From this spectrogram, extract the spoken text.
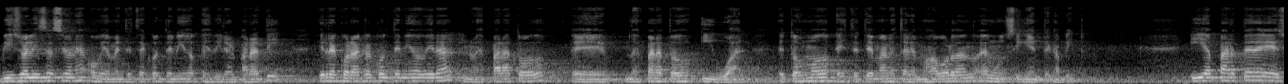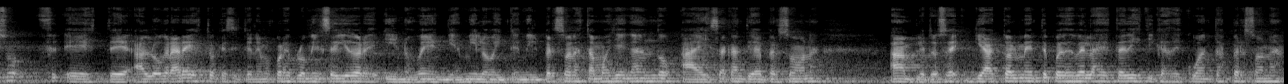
visualizaciones, obviamente este contenido es viral para ti. Y recuerda que el contenido viral no es para todos, eh, no es para todos igual. De todos modos, este tema lo estaremos abordando en un siguiente capítulo. Y aparte de eso, este, al lograr esto, que si tenemos por ejemplo mil seguidores y nos ven 10 mil o 20 mil personas, estamos llegando a esa cantidad de personas amplia. Entonces ya actualmente puedes ver las estadísticas de cuántas personas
